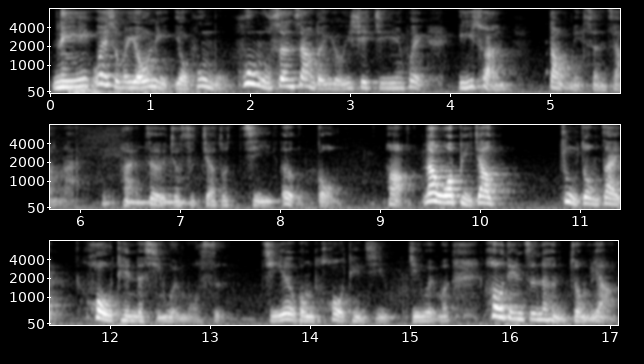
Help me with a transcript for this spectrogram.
你为什么有你有父母，父母身上的有一些基因会遗传到你身上来。哎，这个就是叫做极恶宫，好，那我比较注重在后天的行为模式，极恶宫的后天行行为模式，后天真的很重要。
